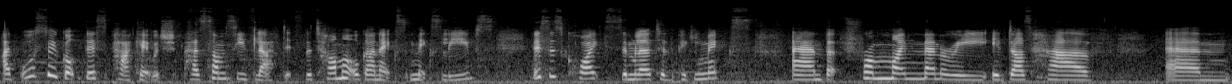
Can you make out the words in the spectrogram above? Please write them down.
I've also got this packet which has some seeds left. It's the Tamar Organics mixed leaves. This is quite similar to the picking mix, um, but from my memory it does have, um,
